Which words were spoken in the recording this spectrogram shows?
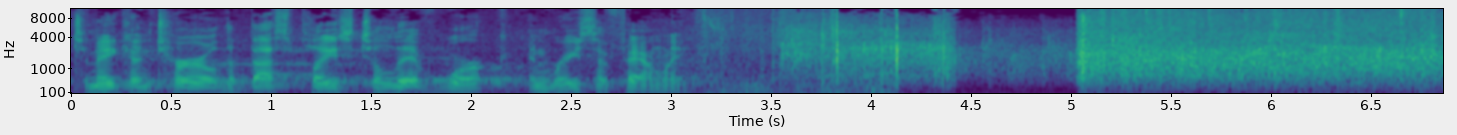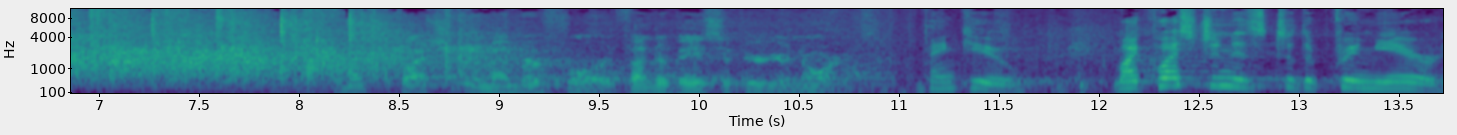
to make Ontario the best place to live, work and raise a family. The next question, the member for Thunder Bay Superior North. Thank you. My question is to the Premier.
